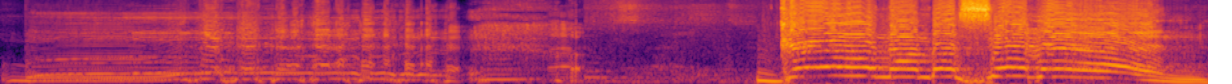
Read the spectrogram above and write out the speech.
Boo. Girl number seven.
